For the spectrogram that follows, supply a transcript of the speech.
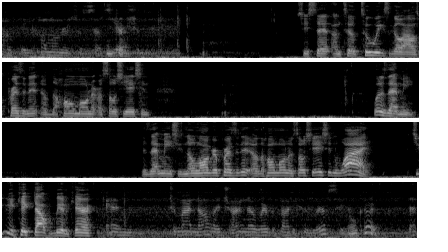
of the homeowners association. She said, until two weeks ago, I was president of the Homeowner Association. What does that mean? Does that mean she's no longer president of the Homeowner Association? Why? Did you get kicked out for being a Karen? And to my knowledge, I know everybody who lives here. Okay. That,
